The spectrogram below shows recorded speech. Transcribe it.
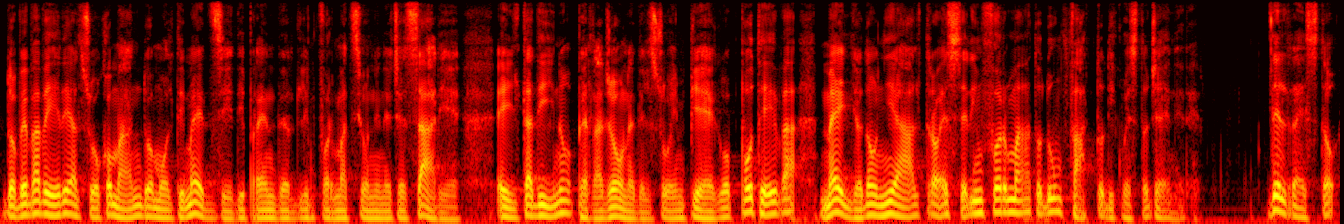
doveva avere al suo comando molti mezzi di prendere le informazioni necessarie e il Tadino, per ragione del suo impiego, poteva, meglio di ogni altro, essere informato d'un fatto di questo genere. Del resto,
